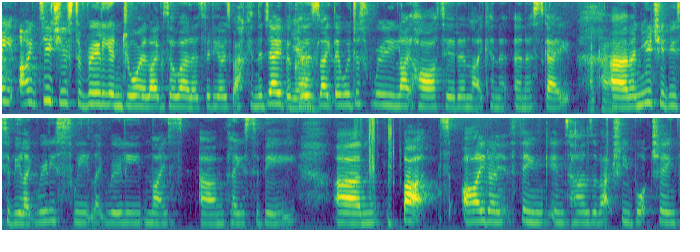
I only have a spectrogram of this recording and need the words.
I I did used to really enjoy like Zoella's videos back in the day because like they were just really light-hearted and like an, an escape. Okay. Um, and YouTube used to be like really sweet, like really nice um, place to be. Um, but I don't think in terms of actually watching,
